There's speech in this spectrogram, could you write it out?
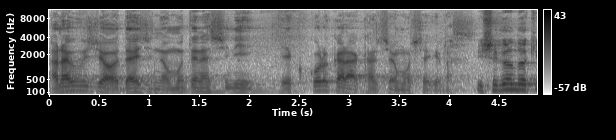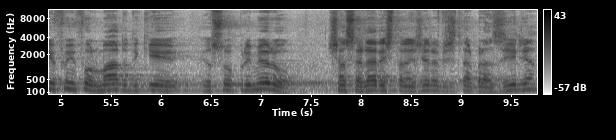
アラウジョ大臣のおもてなしに、えー、心から感謝を申し上げます。E chegando aqui, fui informado de que eu sou o primeiro chanceler estrangeiro a visitar Brasília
